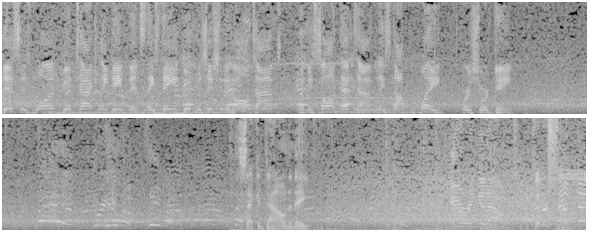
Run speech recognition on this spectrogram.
This is one good tackling defense. They stay in good position at all times, and we saw it that time when they stopped the play for a short game. Second down and eight. Airing it out. It's intercepted.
